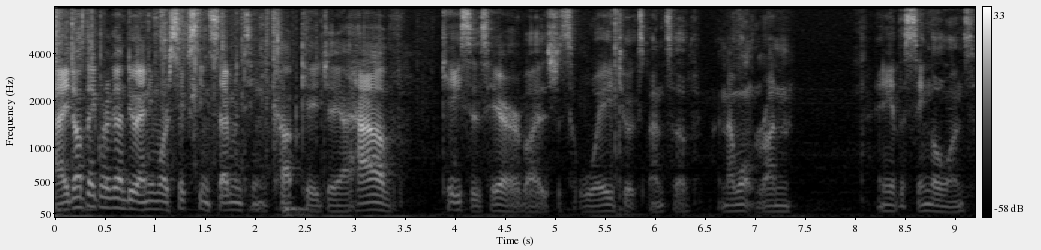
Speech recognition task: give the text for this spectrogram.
I don't think we're going to do any more 16, 17 cup KJ. I have cases here, but it's just way too expensive. And I won't run any of the single ones.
